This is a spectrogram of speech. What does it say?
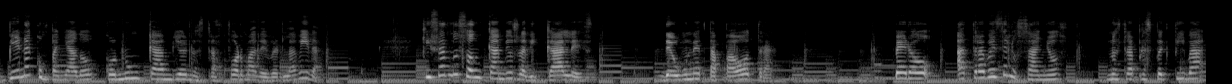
viene acompañado con un cambio en nuestra forma de ver la vida. Quizás no son cambios radicales de una etapa a otra, pero a través de los años nuestra perspectiva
